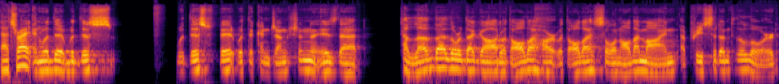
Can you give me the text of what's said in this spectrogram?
That's right. And would the would this would this fit with the conjunction? Is that to love thy Lord thy God with all thy heart, with all thy soul, and all thy mind, a priesthood unto the Lord,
